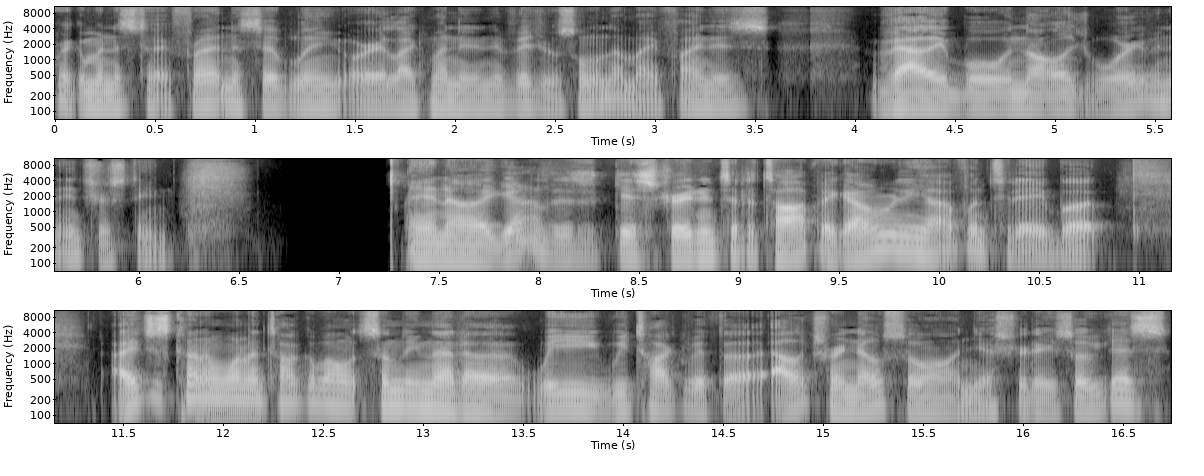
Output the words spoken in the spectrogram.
Recommend this to a friend, a sibling, or a like-minded individual, someone that might find this valuable, knowledgeable, or even interesting. And uh, yeah, let's get straight into the topic. I don't really have one today, but I just kind of want to talk about something that uh we we talked with uh, Alex Reynoso on yesterday. So if you guys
